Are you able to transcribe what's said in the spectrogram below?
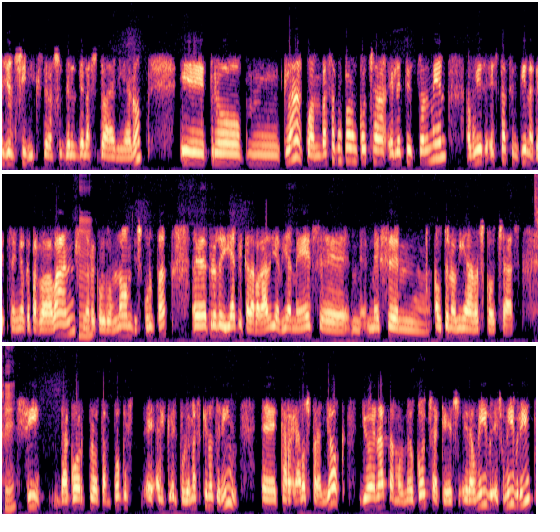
agents cívics de la, de, de la ciutadania, no? Eh, però, mm, clar, quan vas a comprar un cotxe elèctric totalment, avui he estat sentint aquest senyor que parlava abans, mm. no recordo el nom, disculpa, eh, però deia que cada vegada hi havia més, eh, més eh, autonomia als cotxes. Sí. Sí, d'acord, però tampoc és, eh, el, el problema és que no tenim eh, carregadors per enlloc. Jo he anat amb el meu cotxe, que és, era un, és un híbrid,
